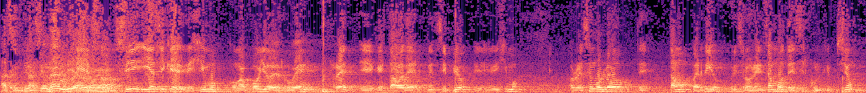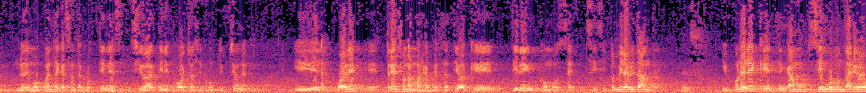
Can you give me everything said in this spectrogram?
a subnacional, digamos, Eso, ¿no? sí, y así que dijimos con apoyo de Rubén Red, eh, que estaba desde el principio, eh, dijimos, organizémoslo, de- estamos perdidos, porque si lo organizamos de circunscripción, nos dimos cuenta que Santa Cruz tiene, ciudad tiene ocho circunscripciones, y de las cuales eh, tres son las más representativas que tienen como 600 mil habitantes. Eso. Y ponerle que tengamos 100 voluntarios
